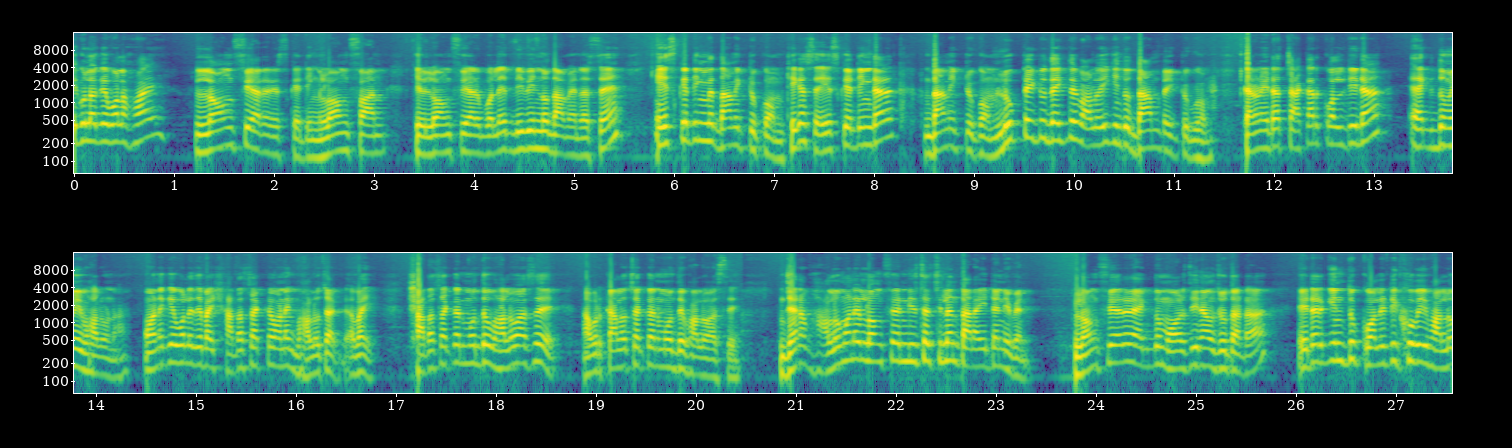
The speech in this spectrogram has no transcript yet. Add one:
এগুলোকে বলা হয় লং ফেয়ারের স্কেটিং লং ফান কেউ লং ফেয়ার বলে, বিভিন্ন দামের আছে। স্কেটিংটার দাম একটু কম, ঠিক আছে? স্কেটিংটার দাম একটু কম। লুকটা একটু দেখতে ভালোই, কিন্তু দামটা একটু কম। কারণ এটা চাকার কোয়ালিটিটা একদমই ভালো না। অনেকে বলে যে, ভাই, সাদা চাক্কা অনেক ভালো চাক্কা ভাই সাদা চাকার মধ্যেও ভালো আছে, আবার কালো চাকার মধ্যে ভালো আছে। যারা ভালো মানের লং ফেয়ার নিতে ছিলেন তারা এটা নেবেন। লং ফেয়ারের একদম অরিজিনাল জুতাটা, এটার কিন্তু কোয়ালিটি খুবই ভালো।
